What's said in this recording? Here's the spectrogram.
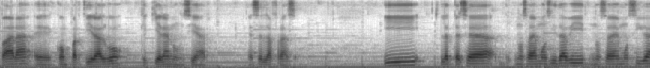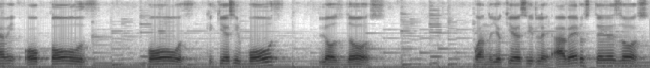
para eh, compartir algo que quiere anunciar. Esa es la frase. Y la tercera, no sabemos si David, no sabemos si Gaby o both. Both. ¿Qué quiere decir both? Los dos. Cuando yo quiero decirle, a ver ustedes dos,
